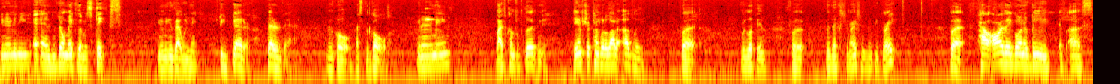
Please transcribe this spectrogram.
You know what I mean? And, and don't make the mistakes. You know what I mean? That we make be better, better than the goal. That's the goal. You know what I mean? Life comes with good, and damn sure comes with a lot of ugly. But we're looking for the next generation. It'd be great. But how are they going to be if us,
